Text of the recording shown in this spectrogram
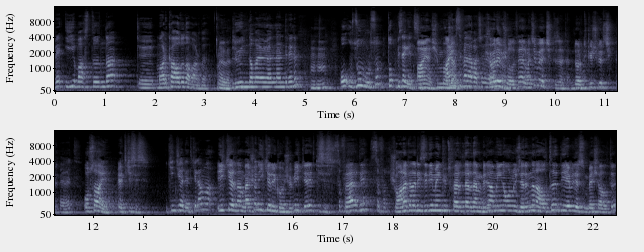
Ve iyi bastığında e, Markao'da da vardı. Evet. Luyendama'ya yönlendirelim. Hı hı. O uzun vursun, top bize geçsin. Aynen şimdi hocam. Aynısı Fenerbahçe'de de Şöyle var. bir şey oldu. Fenerbahçe böyle çıktı zaten. 4-2-3-1 çıktı. Evet. O sahi etkisiz. İkinci yarı etkili ama İlk yarıdan ben şu an ilk yarıyı konuşuyorum. İlk yarı etkisiz. Ferdi sıfır. Şu ana kadar izlediğim en kötü Ferdilerden biri ama yine onun üzerinden 6 diyebilirsin 5-6.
